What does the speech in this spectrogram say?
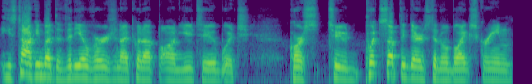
He's talking about the video version I put up on YouTube, which, of course, to put something there instead of a blank screen,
